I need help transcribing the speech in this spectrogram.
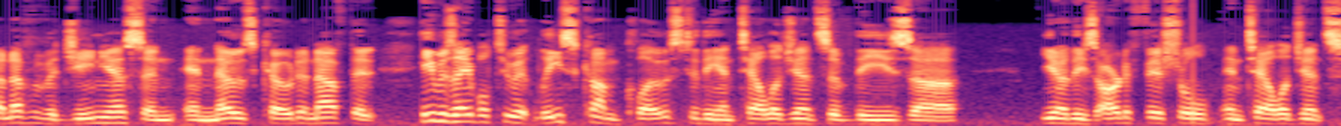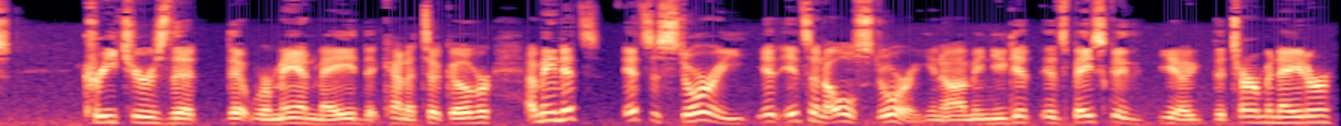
enough of a genius and, and knows code enough that he was able to at least come close to the intelligence of these, uh, you know, these artificial intelligence creatures that, that were man made that kind of took over. I mean, it's it's a story. It, it's an old story. You know, I mean, you get it's basically you know the Terminator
